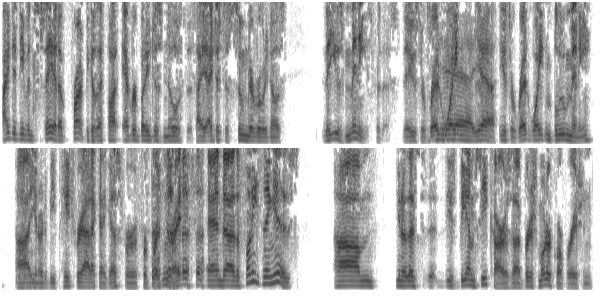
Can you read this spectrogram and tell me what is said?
I didn't even say it up front because I thought everybody just knows this. I, I just assumed everybody knows. They used minis for this. They used a red, Yeah, white, yeah. They used a red, white, and blue mini. Uh, you know, to be patriotic, I guess, for for Britain, right? and uh, the funny thing is, um, you know, that's uh, these BMC cars, uh, British Motor Corporation.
